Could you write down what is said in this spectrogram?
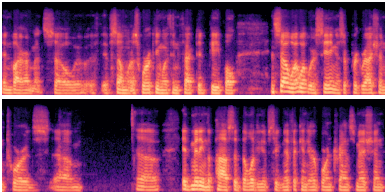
environments. So if, if someone is working with infected people, and so what, what we're seeing is a progression towards um, uh, admitting the possibility of significant airborne transmission.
